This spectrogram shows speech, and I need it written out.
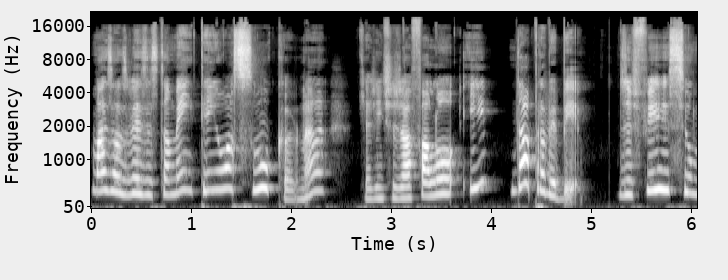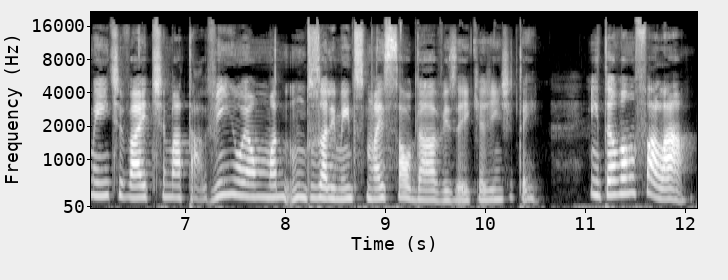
Mas às vezes também tem o açúcar, né? Que a gente já falou, e dá para beber dificilmente vai te matar. Vinho é uma, um dos alimentos mais saudáveis aí que a gente tem. Então vamos falar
